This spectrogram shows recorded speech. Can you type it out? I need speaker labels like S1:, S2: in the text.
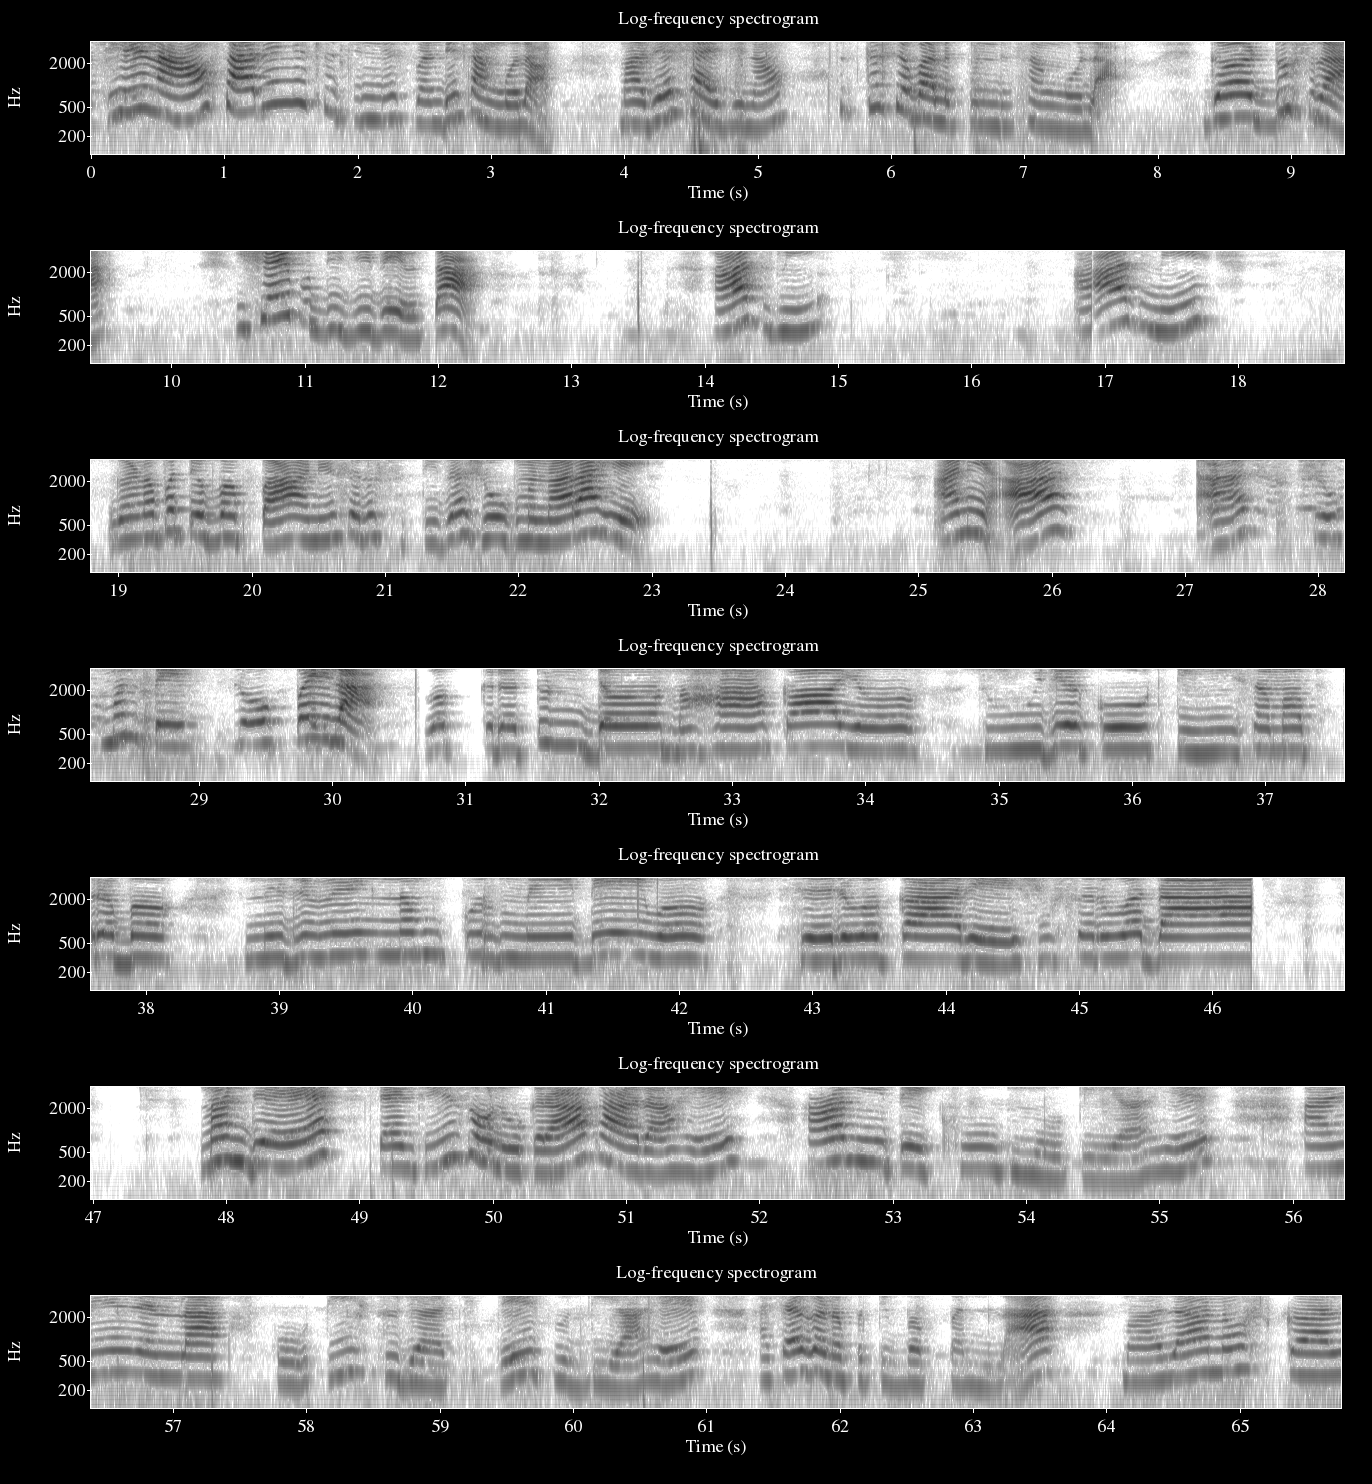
S1: माझे नाव सारंगी सचिन देशपांडे सांगोला. माझ्या शाळेचे नाव उत्कर्ष बालक पंडित सांगोला. गट दुसरा विषय बुद्धीची देवता. आज मी आज मी गणपती बाप्पा आणि सरस्वतीचा श्लोक म्हणणार आहे. आणि सूर्यकोटी समप्रभ निर्विघ्नं कुर्मे देव सर्वकारेषु सर्वदा। म्हणजे त्यांची सोनोकराकार आहे आणि ते खूप मोठी आहे. आणि त्यांना कोटी सूर्याची तेज बुद्धी आहे. अशा गणपती बाप्पांना मला नमस्कार.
